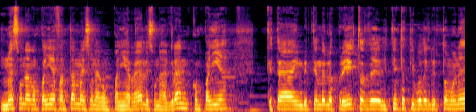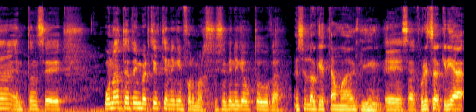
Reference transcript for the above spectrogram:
no es una compañía fantasma, es una compañía real, es una gran compañía que está invirtiendo en los proyectos de distintos tipos de criptomonedas. Entonces, uno antes de invertir tiene que informarse, se tiene que autoeducar. eso es lo que estamos aquí. Exacto. Por eso quería,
